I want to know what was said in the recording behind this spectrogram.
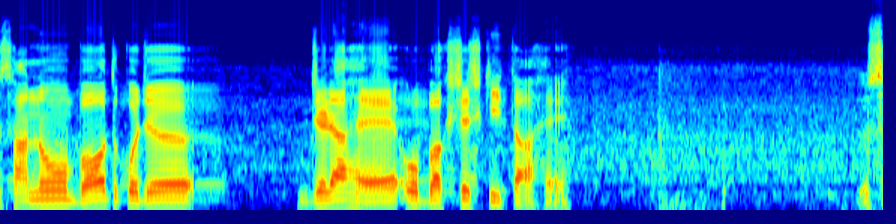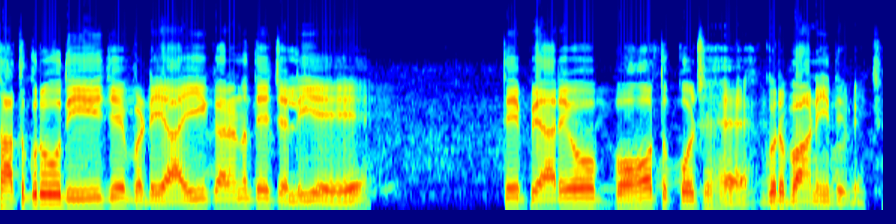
ਸਾਨੂੰ ਬਹੁਤ ਕੁਝ ਜਿਹੜਾ ਹੈ, ਉਹ ਬਖਸ਼ਿਸ਼ ਕੀਤਾ ਹੈ। ਸਤਿਗੁਰੂ ਦੀ ਜੇ ਵਡਿਆਈ ਕਰਨ ਤੇ ਚੱਲੀਏ, ਤੇ ਪਿਆਰਿਓ, ਬਹੁਤ ਕੁਝ ਹੈ ਗੁਰਬਾਣੀ ਦੇ ਵਿੱਚ।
